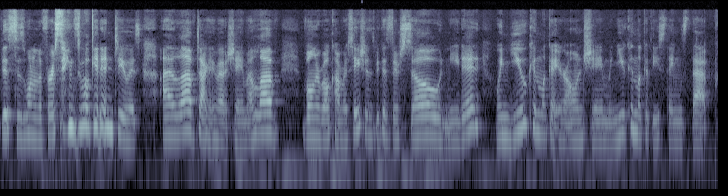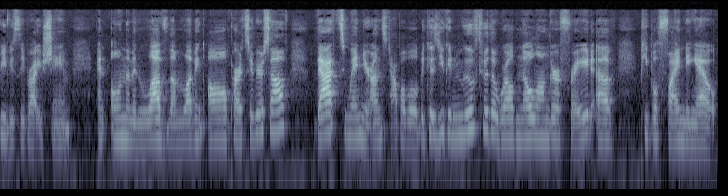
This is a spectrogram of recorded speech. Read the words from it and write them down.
this is one of the first things we'll get into is I love talking about shame. I love vulnerable conversations because they're so needed when you can look at your own shame, when you can look at these things that previously brought you shame and own them and love them, loving all parts of yourself. That's when you're unstoppable because you can move through the world no longer afraid of people finding out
